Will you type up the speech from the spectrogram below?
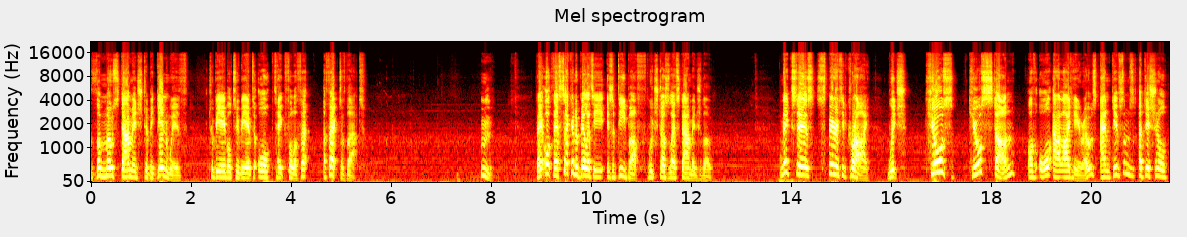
the most damage to begin with to be able to be able to all take full effect, effect of that. Hmm. They, oh, their second ability is a debuff, which does less damage, though. Next is Spirited Cry, which cures cures stun of all allied heroes and gives them additional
